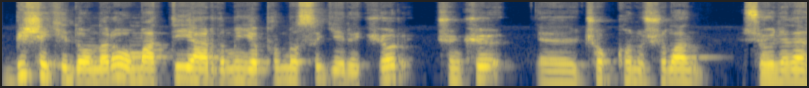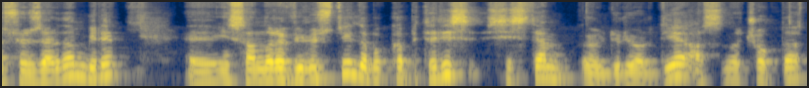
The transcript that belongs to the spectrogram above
bir şekilde onlara o maddi yardımın yapılması gerekiyor. Çünkü e, çok konuşulan, söylenen sözlerden biri e, insanlara virüs değil de bu kapitalist sistem öldürüyor diye aslında çok da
